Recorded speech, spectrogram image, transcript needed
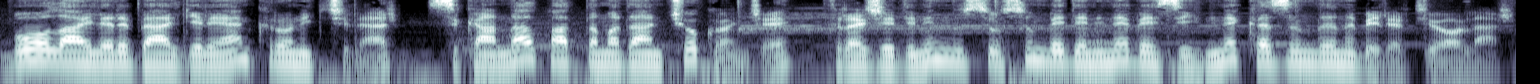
Bu olayları belgeleyen kronikçiler, skandal patlamadan çok önce, trajedinin Lucius'un bedenine ve zihnine kazındığını belirtiyorlar.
